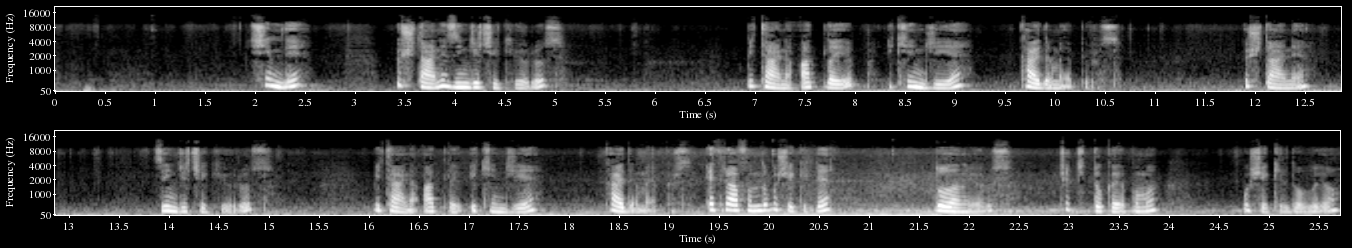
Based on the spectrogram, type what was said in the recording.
Şimdi 3 tane zincir çekiyoruz. Bir tane atlayıp ikinciye kaydırma yapıyoruz. 3 tane zincir çekiyoruz. Bir tane atlayıp ikinciye kaydırma yapıyoruz. Etrafında bu şekilde dolanıyoruz. Çıt çıt toka yapımı bu şekilde oluyor.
